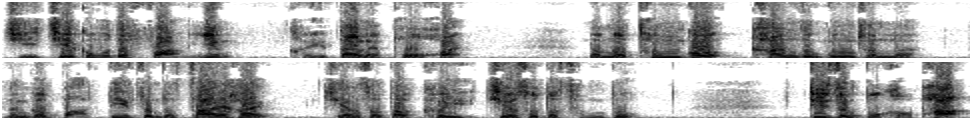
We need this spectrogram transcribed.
及结构物的反应可以带来破坏。那么通过抗震工程呢，能够把地震的灾害减少到可以接受的程度。地震不可怕，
